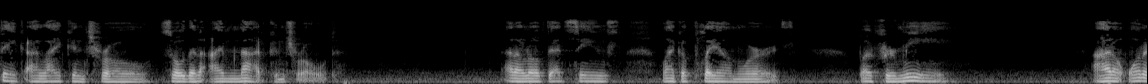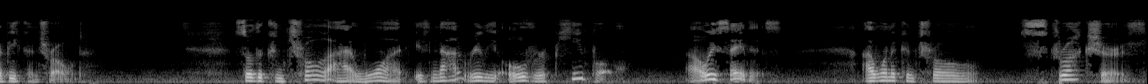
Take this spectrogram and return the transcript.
think I like control so that I'm not controlled. I don't know if that seems like a play on words, but for me, I don't want to be controlled. So the control I want is not really over people. I always say this. I want to control structures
